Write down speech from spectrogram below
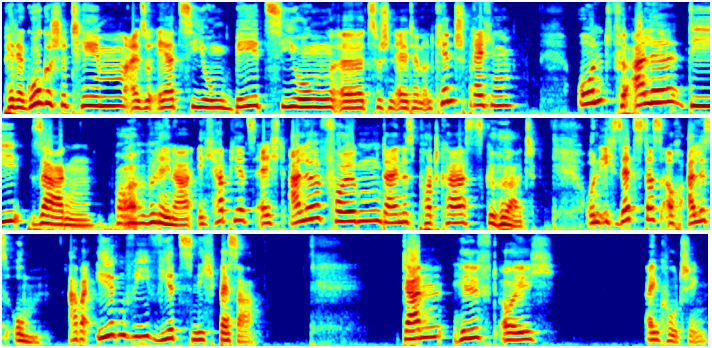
pädagogische Themen, also Erziehung, Beziehung äh, zwischen Eltern und Kind sprechen. Und für alle, die sagen, boah, Verena, ich habe jetzt echt alle Folgen deines Podcasts gehört und ich setze das auch alles um, aber irgendwie wird's nicht besser. Dann hilft euch ein Coaching.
